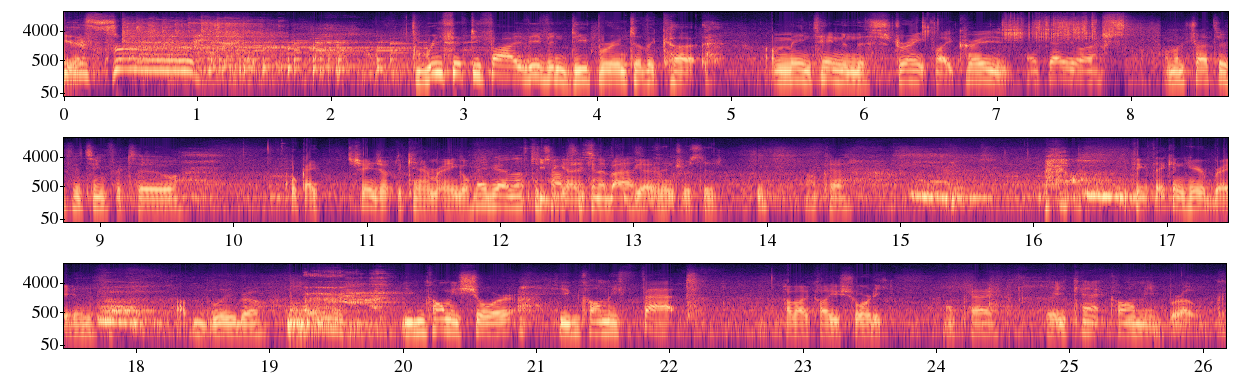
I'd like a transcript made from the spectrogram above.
Yes, sir. 355 even deeper into the cut. I'm maintaining this strength like crazy. Okay, you are. I'm gonna try 315 for two. Okay, change up the camera angle. Maybe I left the Keep you chopstick guys- in the Keep you guys interested. Okay. You think they can hear Braden? Probably, bro. You can call me short. You can call me fat. How about I call you Shorty? Okay. But you can't call me broke.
